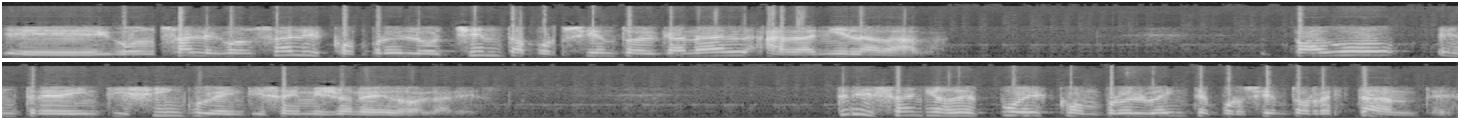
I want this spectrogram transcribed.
eh, González González compró el 80% del canal a Daniel Haddad. Pagó entre 25 y 26 millones de dólares. Tres años después compró el 20% restante.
